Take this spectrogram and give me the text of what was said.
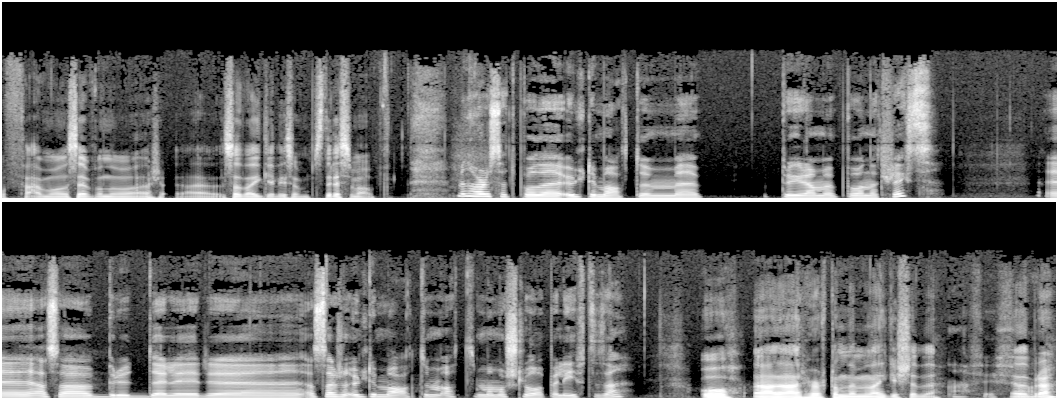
uff, jeg må se på noe så jeg ikke liksom stresser meg opp. Men har du sett på det ultimatum-programmet på Netflix? Eh, altså brudd eller eh, Altså det er sånn ultimatum at man må slå opp eller gifte seg. Å, jeg har hørt om det, men det har ikke skjedd. det. Ah. Er det bra?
